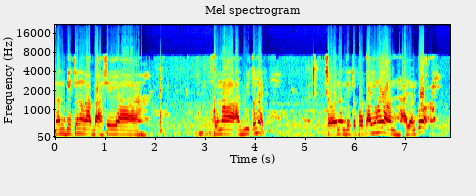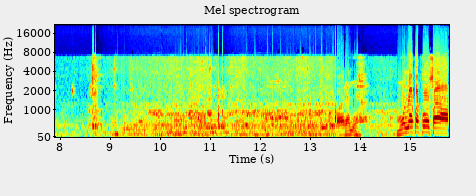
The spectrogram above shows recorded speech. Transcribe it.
nandito na nga ba si ah, kung na-admit ulit. So, nandito po tayo ngayon. Ayan po. O, nan- mula pa po sa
